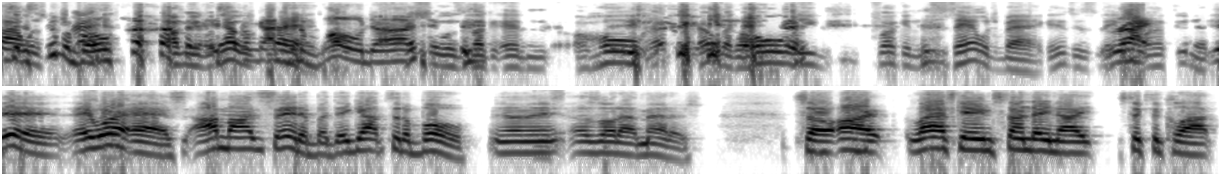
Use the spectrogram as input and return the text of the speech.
got to the Super. Bowl. I mean, that was got to the bowl, dog. That shit was like a whole. That, that was like a whole fucking sandwich bag. It just they Right. through that. Yeah, they So- were ass. I might say it, but they got to the bowl. You know what I mean? That's all that matters. So, all right, last game Sunday night, six o'clock.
